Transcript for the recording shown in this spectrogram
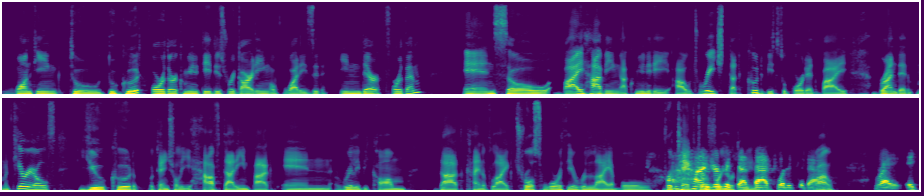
wanting to do good for their community, disregarding of what is it in there for them. And so, by having a community outreach that could be supported by branded materials, you could potentially have that impact and really become that kind of like trustworthy, reliable protector 100%, for your community. That's what it's about. Wow. Right. It's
